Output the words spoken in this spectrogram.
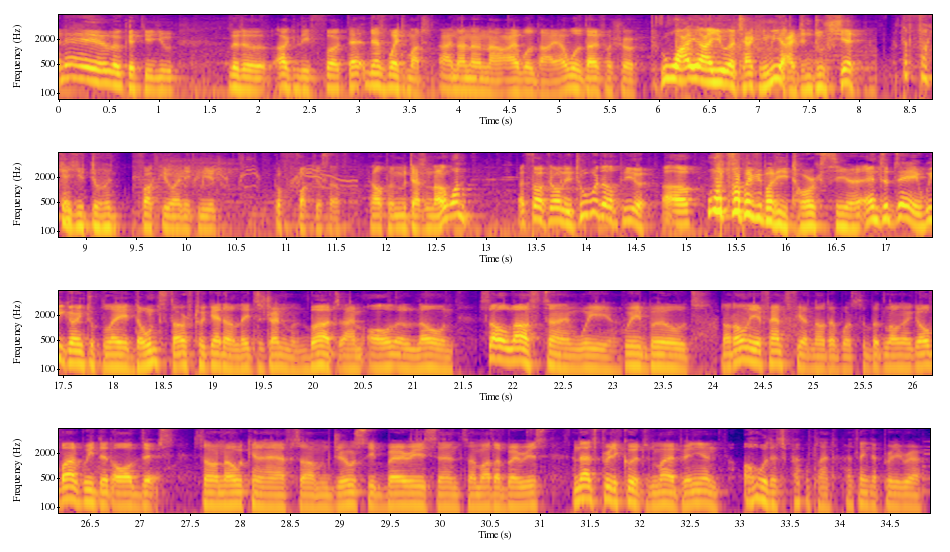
Hey, look at you, you little ugly fuck. That, that's way too much. Uh, no, no, no, I will die. I will die for sure. Why are you attacking me? I didn't do shit. What the fuck are you doing? Fuck you, I need meat. Go fuck yourself. Help him. There's another one. I thought only two would appear. Uh-oh. What's up everybody, Torx here, and today we're going to play Don't Starve Together, ladies and gentlemen, but I'm all alone. So last time we we built not only a fancy field, no that was a bit long ago, but we did all this. So now we can have some juicy berries and some other berries, and that's pretty good in my opinion. Oh, that's a pepper plant, I think they're pretty rare.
